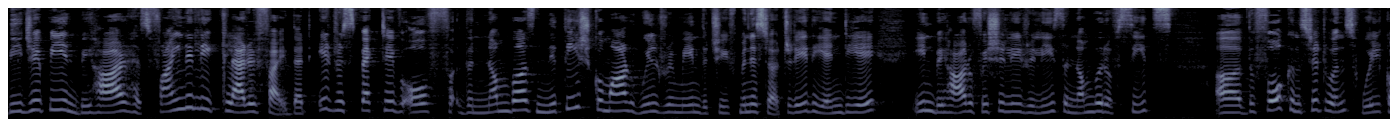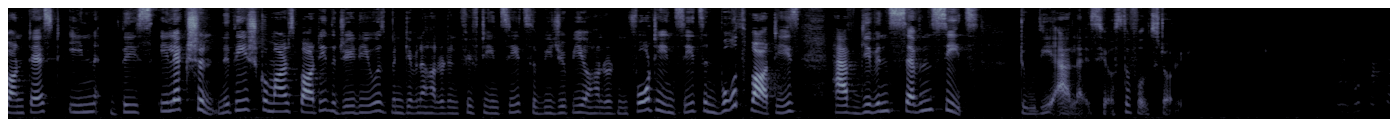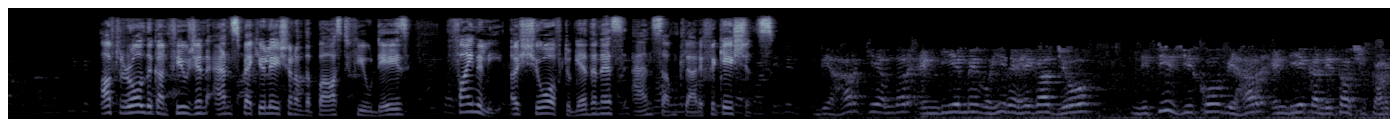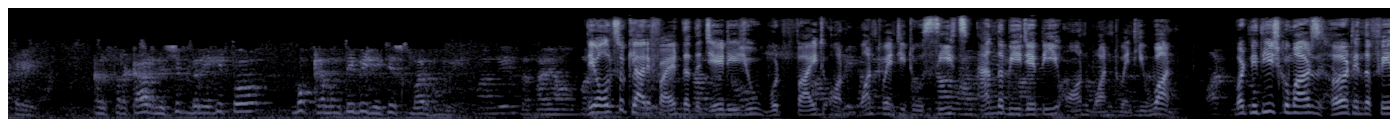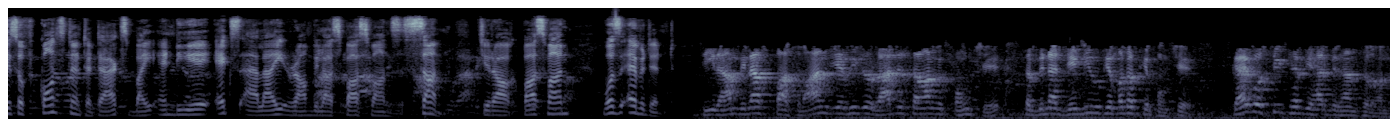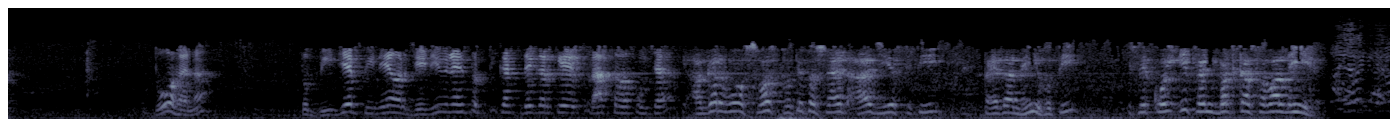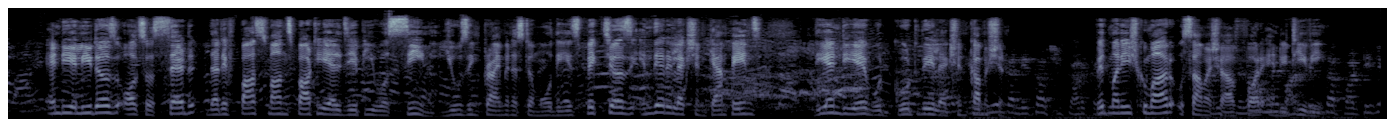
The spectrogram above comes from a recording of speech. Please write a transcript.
BJP in Bihar has finally clarified that irrespective of the numbers, Nitish Kumar will remain the chief minister. Today, the NDA in Bihar officially released the number of seats uh, the four constituents will contest in this election. Nitish Kumar's party, the JDU, has been given 115 seats, the BJP 114 seats, and both parties have given seven seats to the allies. Here's the full story. After all the confusion and speculation of the past few days, finally a show of togetherness and some clarifications. Bihar के अंदर NDA में वही रहेगा जो नीतीश जी को Bihar NDA का नेता स्वीकार करेगा कल सरकार निश्चित बनेगी तो मुख्यमंत्री भी नीतीश कुमार होंगे They also clarified that the JDU would fight on 122 seats and the BJP on 121. But Nitish Kumar's hurt in the face of constant attacks by NDA ex-ally Ramvilas Paswan's son, Chirag Paswan, was evident. Shri Ramvilas Paswan ji अभी जो राज्यसभा में पहुँचे तो बिना JDU के मदद के पहुँचे कै गो सीट है बिहार विधानसभा में? दो है ना? तो बीजेपी ने और जेडीयू ने तो टिकट दे करके राज्यसभा पहुँचाया अगर वो स्वस्थ होते तो शायद आज ये स्थिति पैदा नहीं होती। इसमें कोई इफ़ एंड बट का सवाल नहीं है। NDA leaders also said that if Paswan's party LJP was seen using Prime Minister Modi's pictures in their election campaigns, the NDA would go to the Election Commission. With Manish Kumar, Usama Shah for NDTV.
